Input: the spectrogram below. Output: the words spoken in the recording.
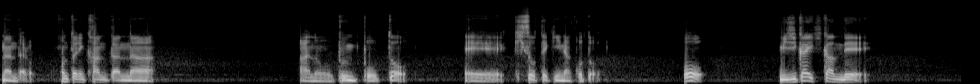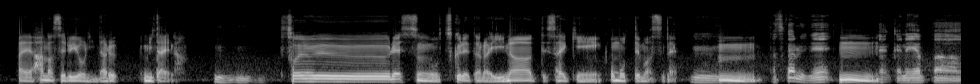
なんだろう、本当に簡単なあの文法と、えー基礎的なことを短い期間で、えー話せるようになるみたいな。うんそういうレッスンを作れたらいいなって最近思ってますね。うん。う。うん。ん助かるね。うん。なんかね、やっぱ、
